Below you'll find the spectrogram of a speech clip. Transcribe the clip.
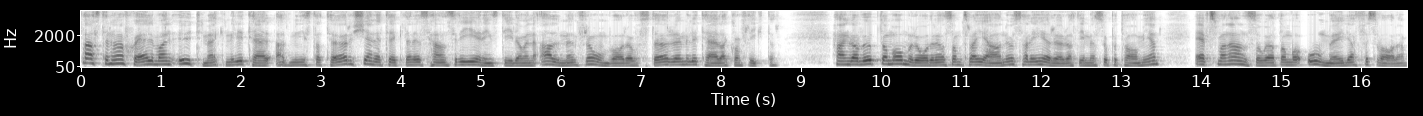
Fastän han själv var en utmärkt militär administratör kännetecknades hans regeringstid av en allmän frånvaro av större militära konflikter. Han gav upp de områdena som Trajanus hade erövrat i Mesopotamien eftersom han ansåg att de var omöjliga att försvara.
